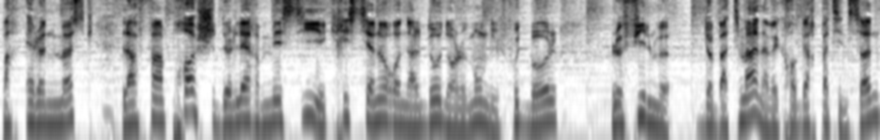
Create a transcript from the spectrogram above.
par Elon Musk, la fin proche de l'ère Messi et Cristiano Ronaldo dans le monde du football, le film de Batman avec Robert Pattinson,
